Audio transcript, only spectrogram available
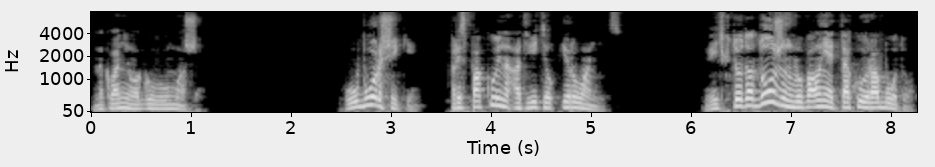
Наклонила голову Маша. Уборщики, преспокойно ответил ирландец. Ведь кто-то должен выполнять такую работу.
